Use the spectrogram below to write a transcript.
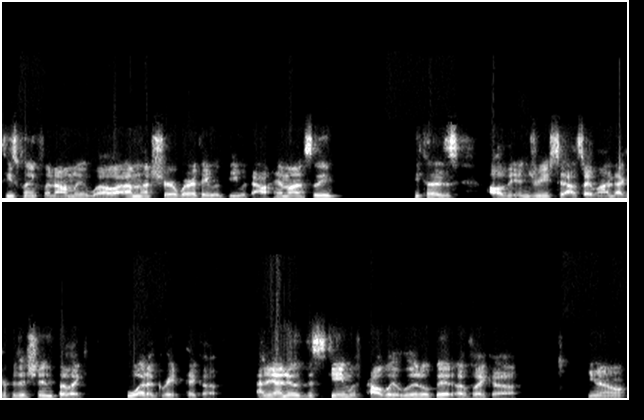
He's playing phenomenally well. I'm not sure where they would be without him, honestly, because all the injuries to outside linebacker position. But like, what a great pickup! I mean, I know this game was probably a little bit of like a, you know,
